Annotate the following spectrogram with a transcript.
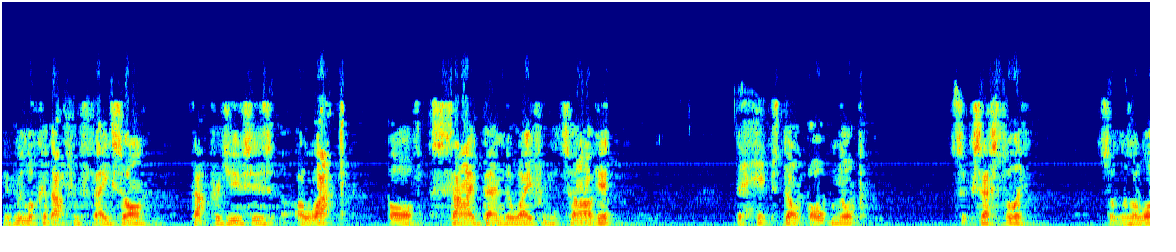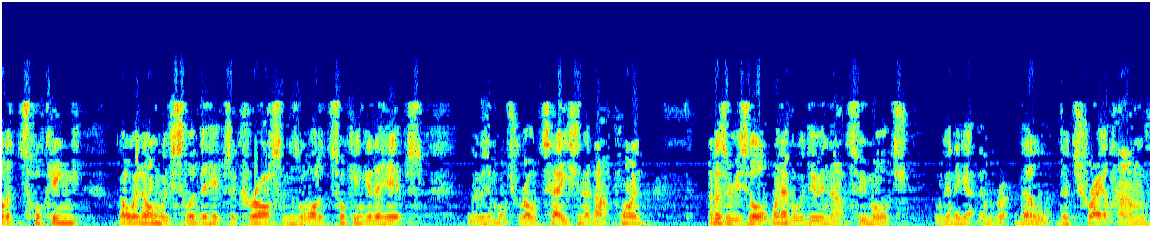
If we look at that from face on that produces a lack of side bend away from the target the hips don't open up successfully. So there's a lot of tucking going on. We've slid the hips across and there's a lot of tucking of the hips. There isn't much rotation at that point. And as a result, whenever we're doing that too much, we're going to get the, the, the trail hand,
